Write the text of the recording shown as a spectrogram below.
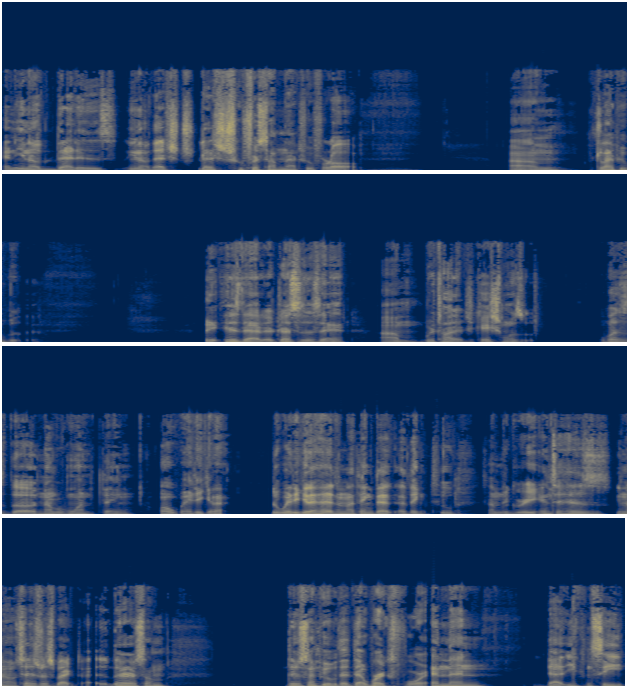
and you know that is you know that's that's true for some, not true for all. Um, a lot of people his dad addresses it saying, um, we're taught education was was the number one thing or way to get a, the way to get ahead. And I think that I think to some degree into his you know to his respect, there are some there's some people that that works for, and then that you can see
